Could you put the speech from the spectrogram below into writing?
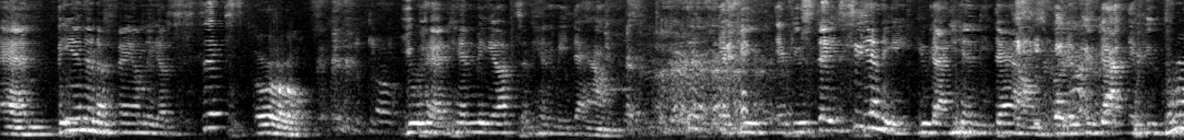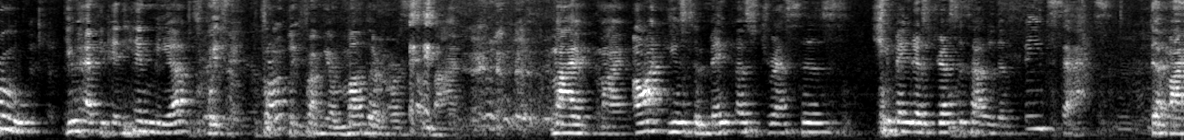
And being in a family of six girls, you had hen-me-ups and hen-me-downs. If you, if you stayed skinny, you got hen-me-downs, but if you got, if you grew, you had to get hen-me-ups, which probably from your mother or somebody. My, my aunt used to make us dresses. She made us dresses out of the feed sacks that my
